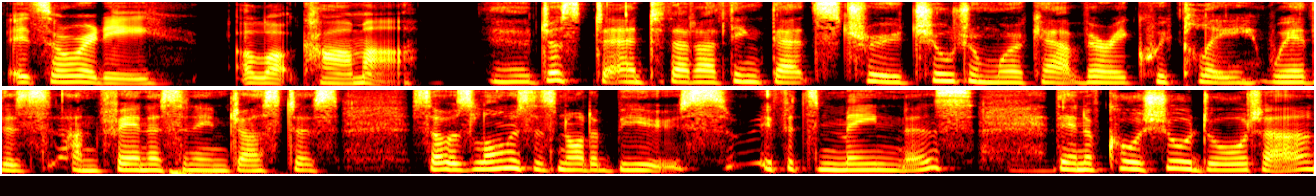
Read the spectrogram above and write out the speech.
it's already a lot calmer. Yeah, just to add to that, I think that's true. Children work out very quickly where there's unfairness and injustice. So as long as there's not abuse, if it's meanness, then of course your daughter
